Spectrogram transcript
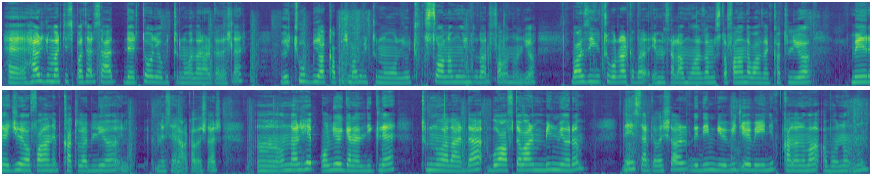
He, her cumartesi pazar saat 4'te oluyor bu turnuvalar arkadaşlar. Ve çok güzel kapışmalı bir turnuva oluyor. Çok sağlam oyuncular falan oluyor. Bazı YouTuber'lar kadar e, mesela Muazzam Usta falan da bazen katılıyor. MRC falan hep katılabiliyor. Mesela arkadaşlar. Ee, Onlar hep oluyor genellikle turnuvalarda. Bu hafta var mı bilmiyorum. Neyse arkadaşlar dediğim gibi videoyu beğenip kanalıma abone olun.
